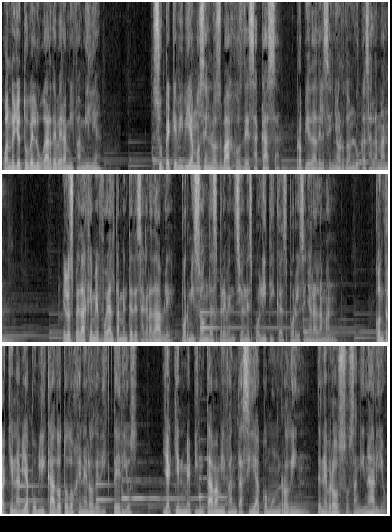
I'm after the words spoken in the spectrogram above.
Cuando yo tuve lugar de ver a mi familia, supe que vivíamos en los bajos de esa casa, propiedad del señor don Lucas Alamán. El hospedaje me fue altamente desagradable por mis hondas prevenciones políticas por el señor Alamán, contra quien había publicado todo género de dicterios y a quien me pintaba mi fantasía como un rodín, tenebroso, sanguinario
